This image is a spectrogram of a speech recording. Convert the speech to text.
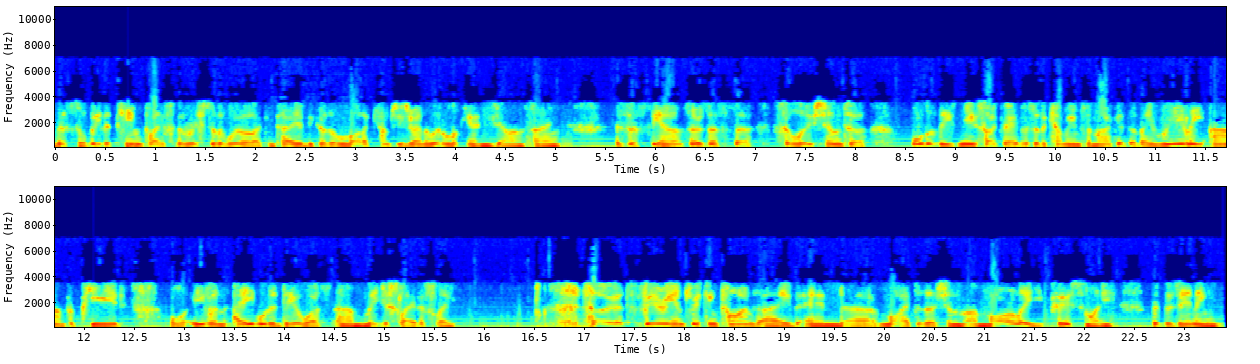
this will be the template for the rest of the world, I can tell you, because a lot of countries around the world are looking at New Zealand and saying, is this the answer? Is this the solution to all of these new psychoactives that are coming into the market that they really aren't prepared or even able to deal with um, legislatively? So it's very interesting times, Abe, and uh, my position, uh, morally, personally, representing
